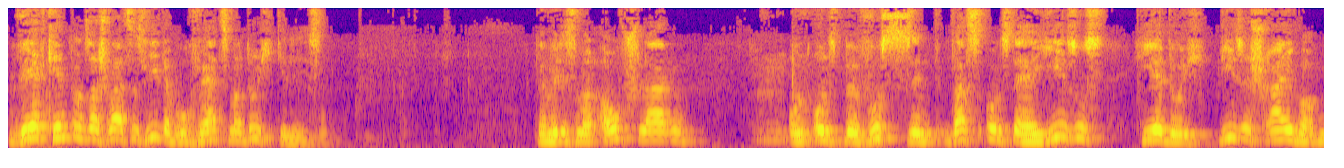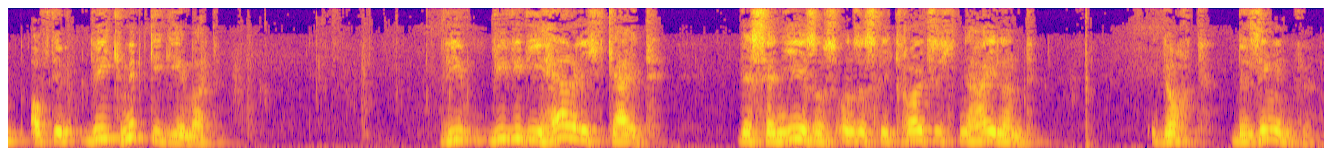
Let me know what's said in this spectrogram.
Wer kennt unser schwarzes Liederbuch? Wer hat es mal durchgelesen? Wenn wir das mal aufschlagen und uns bewusst sind, was uns der Herr Jesus hier durch diese Schreiber auf dem Weg mitgegeben hat, wie, wie wir die Herrlichkeit des Herrn Jesus, unseres gekreuzigten Heiland, dort besingen können.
